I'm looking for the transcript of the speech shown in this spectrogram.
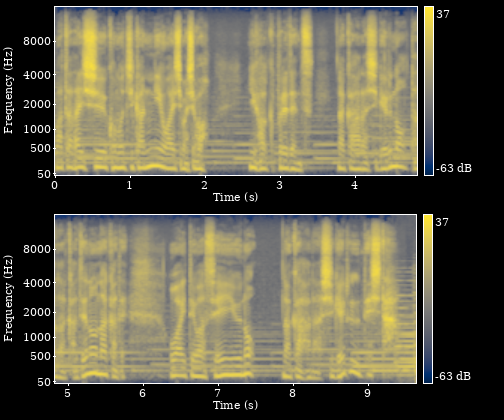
また来週この時間にお会いしましょう。誘白プレゼンツ中原茂のただ風の中で。お相手は声優の中原茂でした。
